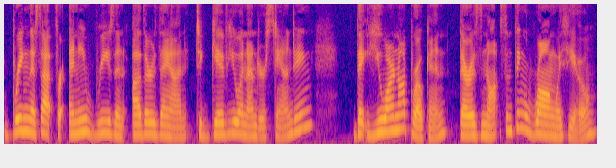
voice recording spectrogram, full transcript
bring this up for any reason other than to give you an understanding that you are not broken. There is not something wrong with you.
